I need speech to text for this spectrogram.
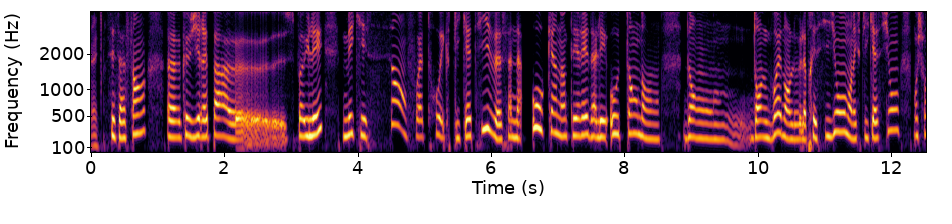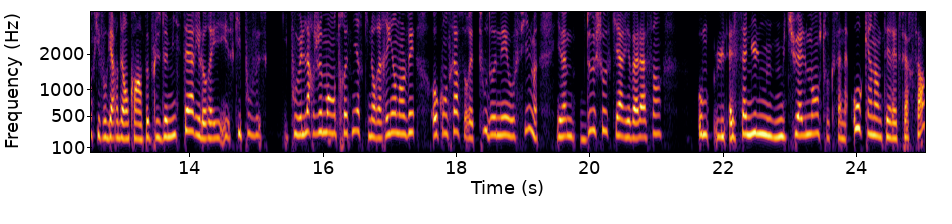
Ouais. C'est sa fin euh, que j'irai pas euh, spoiler, mais qui est 100 fois trop explicative. Ça n'a aucun intérêt d'aller autant dans dans dans, le, ouais, dans le- la précision, dans l'explication. Moi, je pense qu'il faut garder encore un peu plus de mystère. Il aurait ce qu'il pouvait qu'il pouvait largement entretenir, ce qui n'aurait rien enlevé. Au contraire, ça aurait tout donné au film. Il y a même deux choses qui arrivent à la fin. Elles s'annulent mu- mutuellement. Je trouve que ça n'a aucun intérêt de faire ça.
